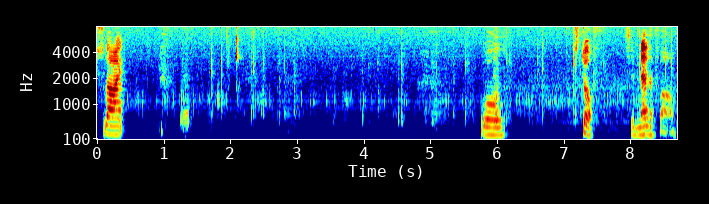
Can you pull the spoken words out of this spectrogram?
It's like well. It's another farm.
